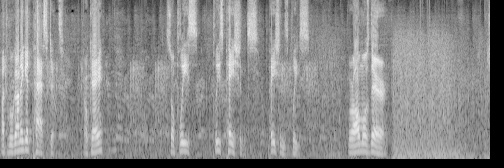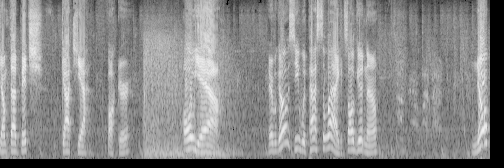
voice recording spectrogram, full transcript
But we're gonna get past it, okay? So please, please patience. Patience, please. We're almost there. Jump that bitch. Gotcha, fucker. Oh yeah. Here we go. See, we passed the lag. It's all good now. Nope.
